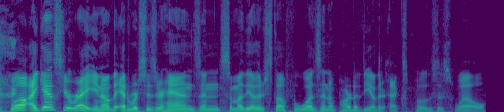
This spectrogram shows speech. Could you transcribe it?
well, I guess you're right. You know, the Edward Scissorhands and some of the other stuff wasn't a part of the other expos as well.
